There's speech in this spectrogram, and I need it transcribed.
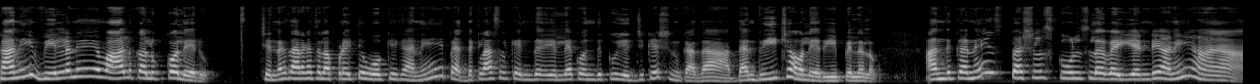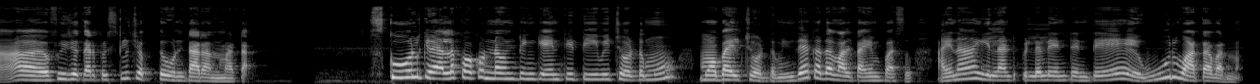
కానీ వీళ్ళని వాళ్ళు కలుపుకోలేరు. చిన్న తరగతులు అప్పుడైతే ఓకే కానీ పెద్ద క్లాసులకి ఎందు వెళ్ళే కొందుకు ఎడ్యుకేషన్ కదా దాన్ని రీచ్ అవ్వలేరు ఈ పిల్లలు. అందుకని స్పెషల్ స్కూల్స్లో వెయ్యండి అని ఫిజియోథెరపిస్టులు చెప్తూ ఉంటారనమాట స్కూల్కి వెళ్ళకోకుండా ఉంటే ఇంకేంటి? టీవీ చూడటము మొబైల్ చూడటం ఇదే కదా వాళ్ళ టైంపాస్ అయినా ఇలాంటి పిల్లలు ఏంటంటే ఊరు వాతావరణం.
